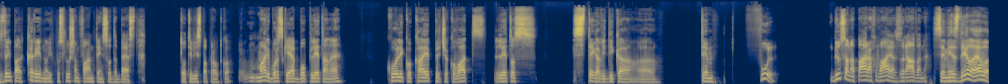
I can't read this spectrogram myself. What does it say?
zdaj pa kar redno jih poslušam, fante in so the best. to ti list pa prav tako. Mariborski je bo leta, ne? koliko kaj pričakovati letos z tega vidika, uh, tem. Ful. Bil sem na parah vajah zraven. Se mi je zdelo, evo,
